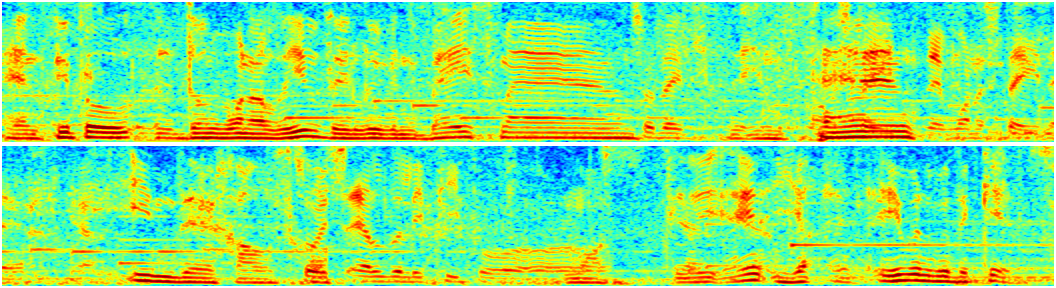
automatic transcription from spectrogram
And people don't want to leave. They live in the basement, So they in stay, tents, they want to stay there. Yeah. in their house. So it's elderly people or mostly, Yeah. and, yeah, even with the kids.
